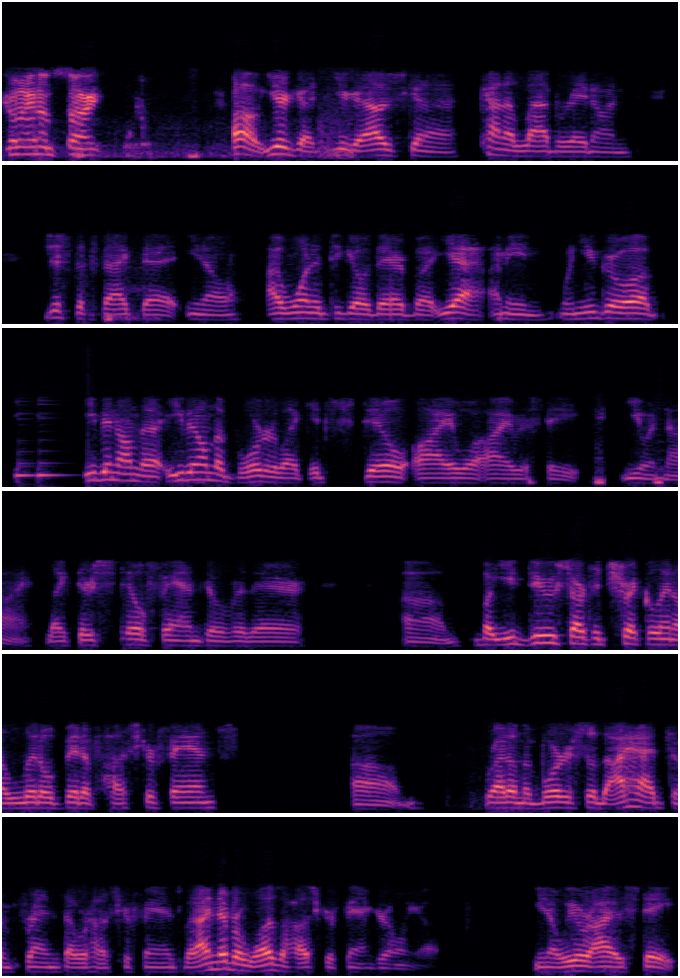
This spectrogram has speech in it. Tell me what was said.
Go ahead. I'm sorry. Oh, you're good. You're good. I was just gonna kind of elaborate on just the fact that you know I wanted to go there, but yeah, I mean, when you grow up, even on the even on the border, like it's still Iowa, Iowa State, UNI. Like there's still fans over there, um, but you do start to trickle in a little bit of Husker fans, um, right on the border. So I had some friends that were Husker fans, but I never was a Husker fan growing up. You know, we were Iowa State,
